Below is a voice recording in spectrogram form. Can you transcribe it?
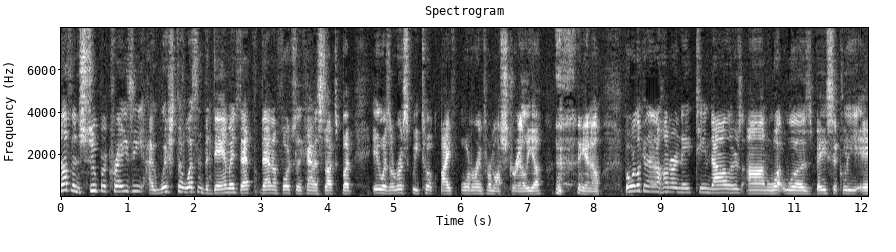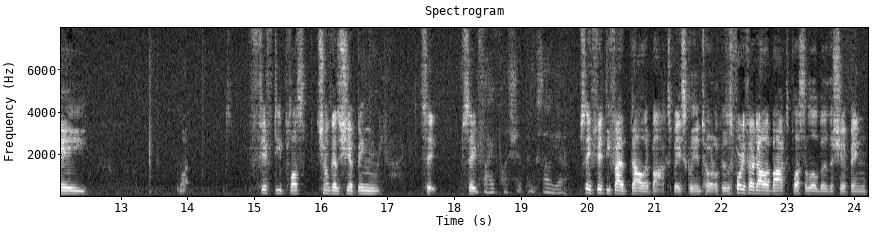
Nothing super crazy. I wish there wasn't the damage. That that unfortunately kind of sucks, but it was a risk we took by ordering from Australia, you know. But we're looking at $118 on what was basically a what 50 plus chunk of shipping say say Five plus shipping, so yeah. say fifty-five dollar box basically in total because it's forty-five dollar box plus a little bit of the shipping.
